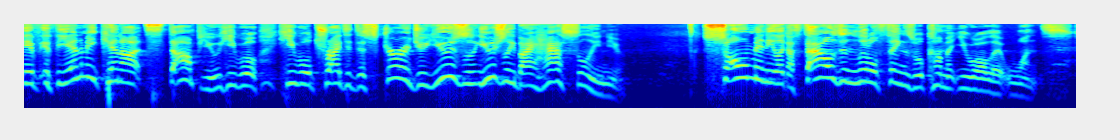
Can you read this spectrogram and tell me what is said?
if, if the enemy cannot stop you, he will, he will try to discourage you, usually, usually by hassling you. So many, like a thousand little things will come at you all at once.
